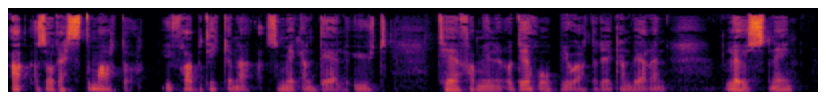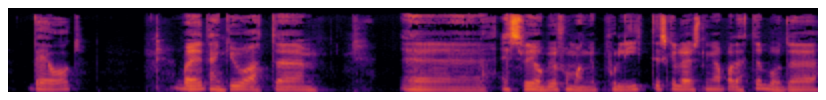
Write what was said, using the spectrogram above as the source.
altså restemater fra butikkene som vi kan dele ut til familien. Og det håper jo at det kan være en løsning, det òg. Og jeg tenker jo at eh, eh SV jobber jo for mange politiske løsninger på dette, både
